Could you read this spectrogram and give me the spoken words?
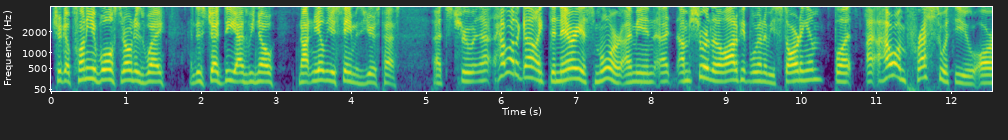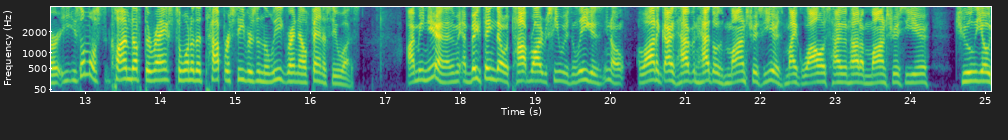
Should get plenty of balls thrown his way, and this Jet D, as we know, not nearly the same as years past. That's true. And uh, how about a guy like Denarius Moore? I mean, I, I'm sure that a lot of people are going to be starting him, but I, how impressed with you are? He's almost climbed up the ranks to one of the top receivers in the league right now, fantasy wise. I mean, yeah, I mean, a big thing though with top wide receivers in the league is, you know, a lot of guys haven't had those monstrous years. Mike Wallace hasn't had a monstrous year. Julio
